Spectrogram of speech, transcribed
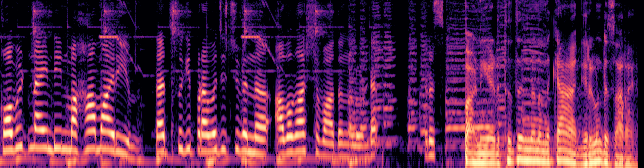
കോവിഡ് നയന്റീൻ മഹാമാരിയും തത്സുഖി പ്രവചിച്ചുവെന്ന് അവകാശവാദങ്ങളുണ്ട്. പണിയെടുത്ത് തിന്നണമെന്നൊക്കെ ആഗ്രഹമുണ്ട് സാറേ.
